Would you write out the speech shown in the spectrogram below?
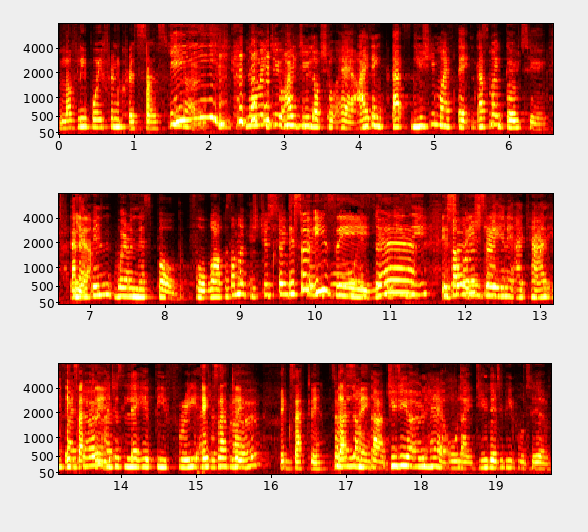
lovely boyfriend Chris says, "No." No, I do. I do love short hair. I think that's usually my favorite. That's my go-to. Like Yeah. I've been wearing this bob for a while because I'm like, it's just so. It's so simple, easy. It's so Yeah. easy. It's if I want to straighten it, I can. If I don't, I just let it be free and Exactly. just flow. Exactly. So That's I love me. that. Do you do your own hair or like do you go to people to?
